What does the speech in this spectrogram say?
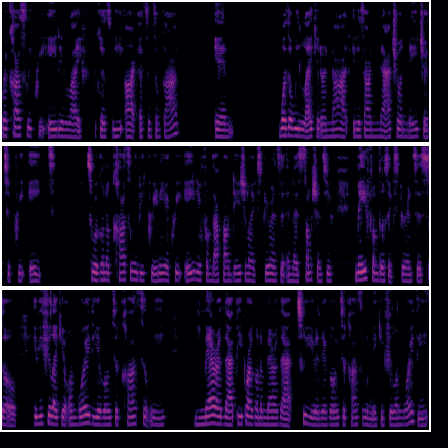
we're constantly creating life because we are essence of God. And whether we like it or not, it is our natural nature to create so we're going to constantly be creating and creating from that foundational experience and the assumptions you've made from those experiences. So if you feel like you're unworthy, you're going to constantly mirror that. People are going to mirror that to you and they're going to constantly make you feel unworthy.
